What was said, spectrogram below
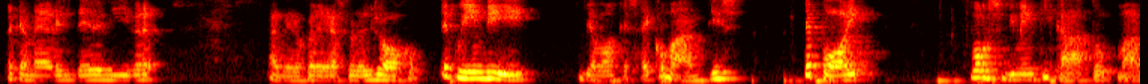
perché Meryl deve vivere, almeno per il resto del gioco. E quindi abbiamo anche Psycho Mantis, e poi, forse dimenticato, ma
